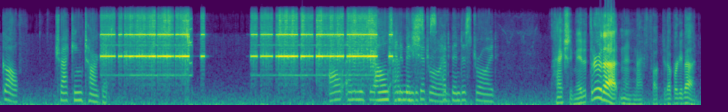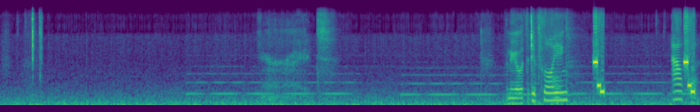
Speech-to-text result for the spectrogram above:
Golf. Tracking target. All enemy drones All have enemy ships destroyed. have been destroyed. I actually made it through that, and I fucked it up pretty bad. Alright. I'm gonna go with the Deploying. default. Alpha.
